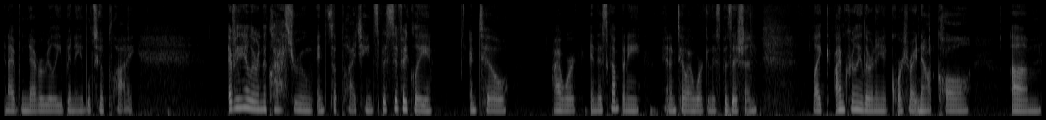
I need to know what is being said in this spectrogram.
and I've never really been able to apply everything I learned in the classroom and supply chain specifically until I work in this company and until I work in this position. Like I'm currently learning a course right now called um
